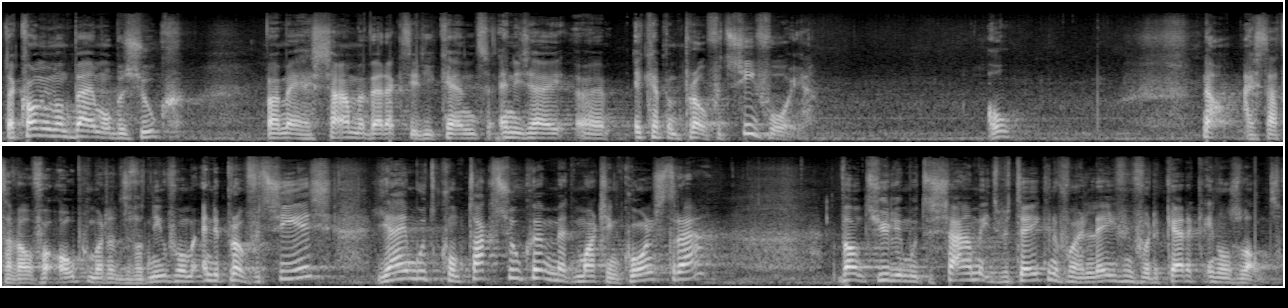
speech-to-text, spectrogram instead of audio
Daar kwam iemand bij me op bezoek, waarmee hij samenwerkt, die hij kent. En die zei, uh, ik heb een profetie voor je. Oh. Nou, hij staat daar wel voor open, maar dat is wat nieuw voor me. En de profetie is, jij moet contact zoeken met Martin Kornstra... Want jullie moeten samen iets betekenen voor het leven voor de kerk in ons land.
